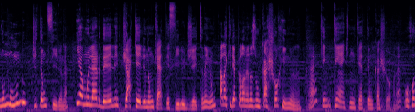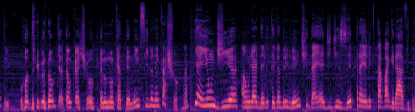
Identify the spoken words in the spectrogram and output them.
no mundo de ter um filho, né? E a mulher dele, já que ele não quer ter filho de jeito nenhum, ela queria pelo menos um cachorrinho, né? É, quem, quem é que não quer ter um cachorro, né? O Rodrigo. O Rodrigo não quer ter um cachorro, ele não quer ter nem filho nem cachorro, né? E aí um dia a mulher dele teve a brilhante ideia de dizer para ele que tava grávida.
